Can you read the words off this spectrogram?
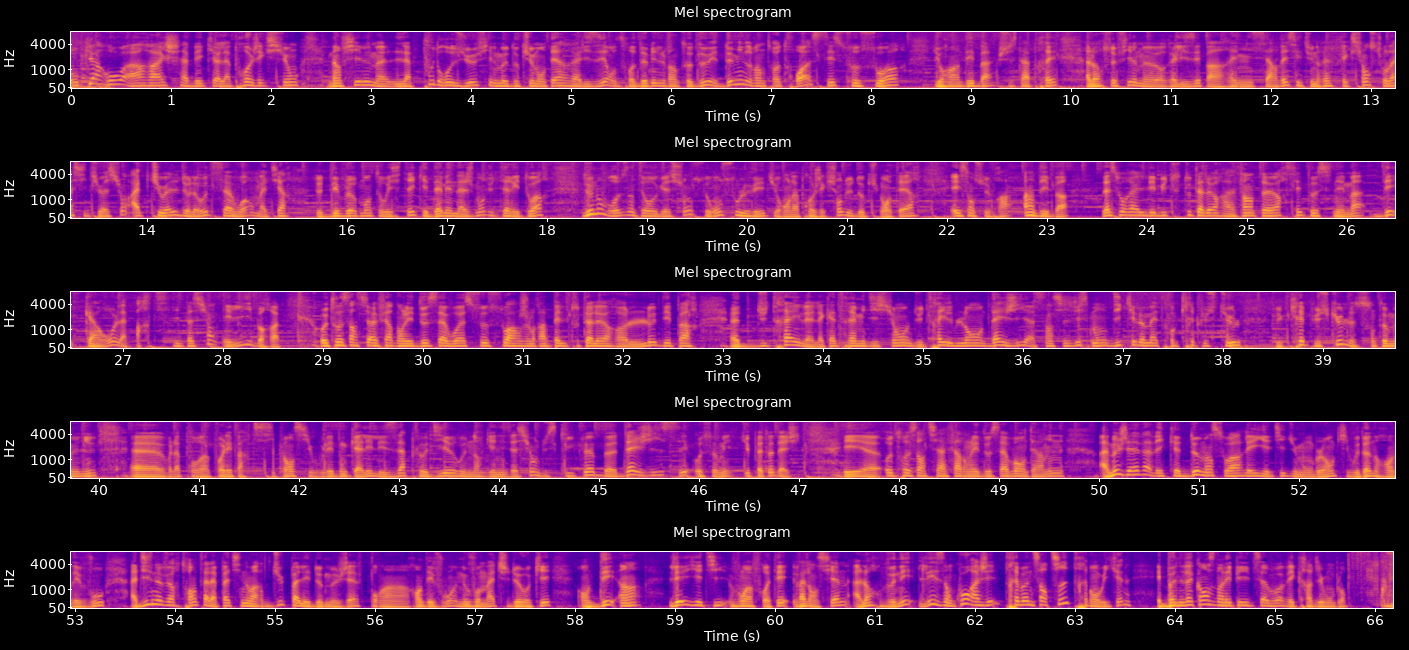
Au carreau à Arrache avec la projection d'un film La Poudre aux yeux, film documentaire réalisé entre 2022 et 2023. C'est ce soir. Il y aura un débat juste après. Alors ce film réalisé par Rémi Servet, c'est une réflexion sur la situation actuelle de la Haute-Savoie en matière de développement touristique et d'aménagement du territoire. De nombreuses interrogations seront soulevées durant la projection du documentaire et s'en suivra un débat. La soirée elle débute tout à l'heure à 20h, c'est au cinéma des Carreaux, la participation est libre. Autre sortie à faire dans les deux Savoies ce soir, je le rappelle tout à l'heure, le départ du trail, la quatrième édition du trail blanc d'Agy à Saint-Sigismond, 10 km au crépuscule, du crépuscule sont au menu. Euh, voilà pour, pour les participants, si vous voulez donc aller les applaudir, une organisation du ski club d'Agy, c'est au sommet du plateau d'Agy. Et euh, autre sortie à faire dans les deux Savoies, on termine à Megève avec demain soir les Yeti du Mont Blanc qui vous donnent rendez-vous à 19h30 à la patinoire du Palais de Megève pour un rendez-vous, un nouveau match de hockey en D1. Les Yeti vont affronter Valenciennes, alors venez les encourager. Très bonne sortie, très bon week-end et bonnes vacances dans les pays de Savoie avec Radio Mont Blanc.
